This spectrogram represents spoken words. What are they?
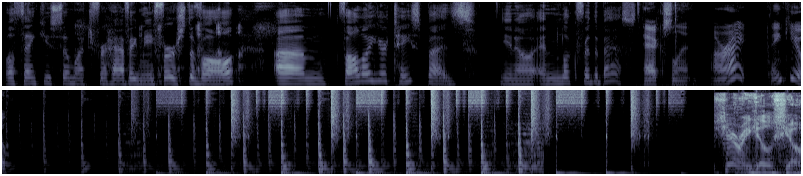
Well, thank you so much for having me. First of all, um, follow your taste buds, you know, and look for the best. Excellent. All right. Thank you. Sherry Hill Show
